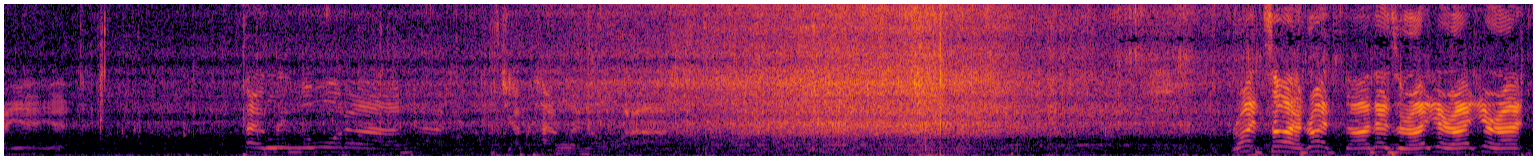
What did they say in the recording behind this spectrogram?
yeah, yeah. Paddle in the. Right side, right side. That's all right. You're right. You're right.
